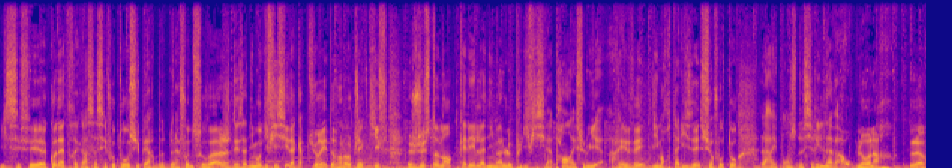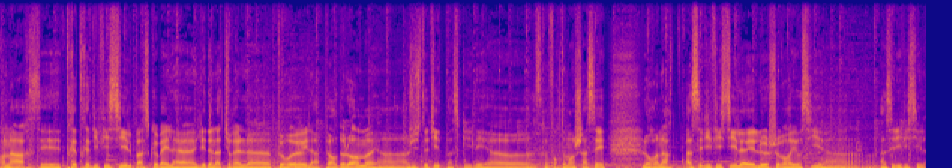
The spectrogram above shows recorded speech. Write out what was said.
Il s'est fait connaître grâce à ses photos superbes de la faune sauvage, des animaux difficiles à capturer devant l'objectif. Justement, quel est l'animal le plus difficile à prendre et celui rêvé d'immortaliser sur photo? La réponse de Cyril Navarro. Le renard. Le renard, c'est très très difficile parce que ben, il, est naturel euh, peureux, il a peur de l'homme, à juste titre parce qu'il est euh, très fortement chassé. Le renard, assez difficile et le chevreuil aussi euh, assez difficile.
